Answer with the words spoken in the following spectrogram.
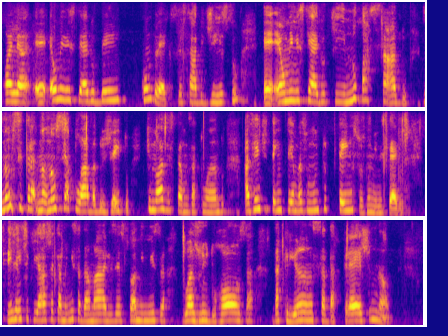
Olha, é, é um ministério bem complexo, você sabe disso. É, é um ministério que, no passado, não se, não, não se atuava do jeito que nós estamos atuando. A gente tem temas muito tensos no ministério. Tem gente que acha que a ministra Damares é só a ministra do azul e do rosa, da criança, da creche. Não.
